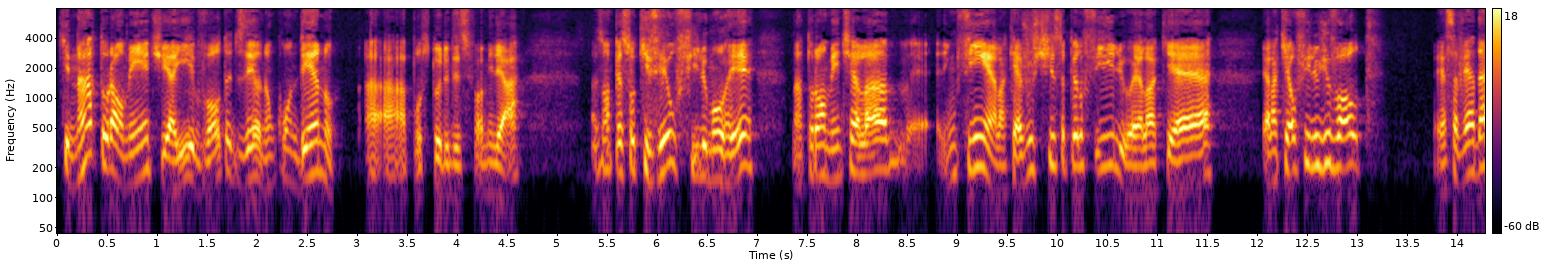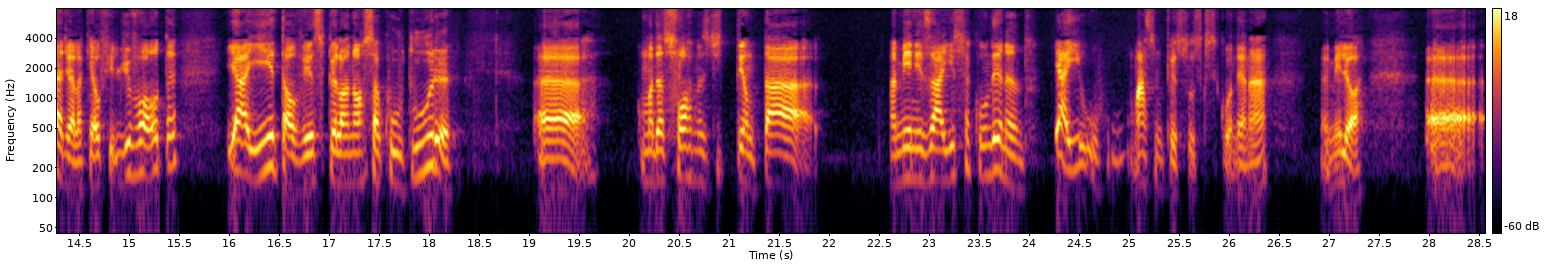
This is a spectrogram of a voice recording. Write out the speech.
que naturalmente, e aí volto a dizer, eu não condeno a, a postura desse familiar, mas uma pessoa que vê o filho morrer naturalmente ela, enfim, ela quer justiça pelo filho, ela quer, ela quer o filho de volta. Essa é a verdade, ela quer o filho de volta. E aí, talvez pela nossa cultura, uh, uma das formas de tentar amenizar isso é condenando. E aí, o, máximo de pessoas que se condenar é melhor. Uh,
